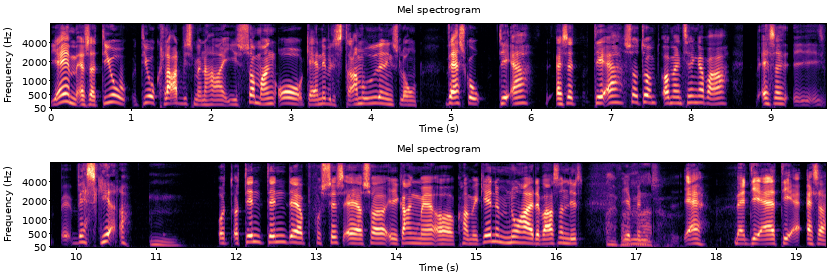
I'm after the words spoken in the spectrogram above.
Ja, jamen, altså, det er, jo, det er jo klart, hvis man har i så mange år gerne vil stramme uddannelsesloven. Værsgo. Det er, altså, det er så dumt, og man tænker bare, altså, øh, hvad sker der? Mm. Og, og den, den der proces er jeg så i gang med at komme igennem. Nu har jeg det bare sådan lidt, Ej, Jamen, rart. Ja, men det er, det er, altså,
